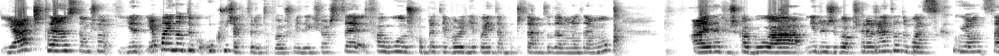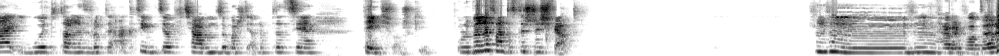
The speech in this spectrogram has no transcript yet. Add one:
ja czytając tą książkę, ja, ja pamiętam tylko uczucia, które towarzyszyły tej książce. Fabuły już kompletnie w ogóle nie pamiętam, bo czytałam to dawno temu. Ale ta książka była, nie dość, że była przerażająca, to była zaskakująca i były totalne zwroty akcji, więc ja chciałabym zobaczyć adaptację tej książki. Ulubiony fantastyczny świat. Harry Potter.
